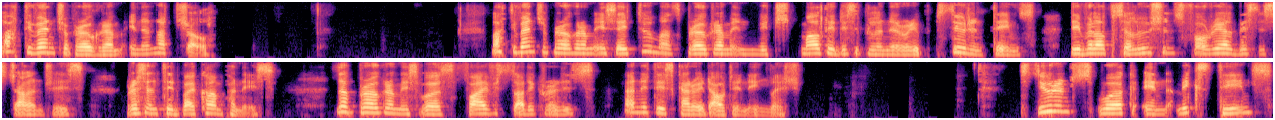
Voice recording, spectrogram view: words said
Lahti Venture Program in a nutshell. Lahti Venture Program is a two-month program in which multidisciplinary student teams develop solutions for real business challenges presented by companies. The program is worth five study credits and it is carried out in English. Students work in mixed teams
